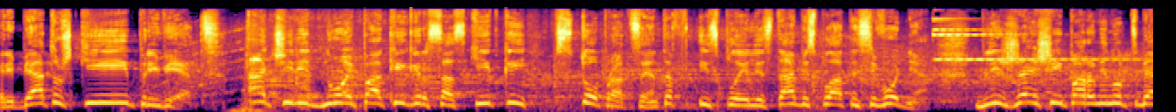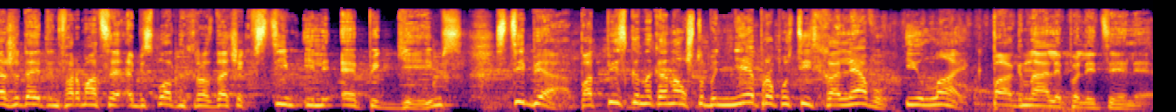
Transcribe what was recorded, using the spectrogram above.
Ребятушки, привет! Очередной пак игр со скидкой в 100% из плейлиста бесплатно сегодня. В ближайшие пару минут тебя ожидает информация о бесплатных раздачах в Steam или Epic Games. С тебя подписка на канал, чтобы не пропустить халяву и лайк. Погнали, полетели!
